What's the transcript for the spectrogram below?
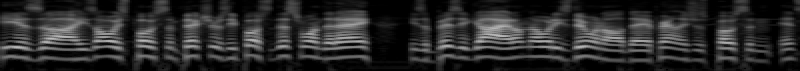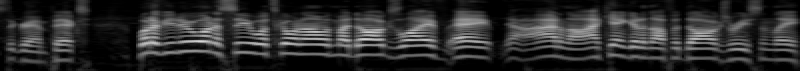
He is uh, he's always posting pictures. He posted this one today. He's a busy guy. I don't know what he's doing all day. Apparently, he's just posting Instagram pics. But if you do want to see what's going on with my dog's life, hey, I don't know. I can't get enough of dogs recently.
